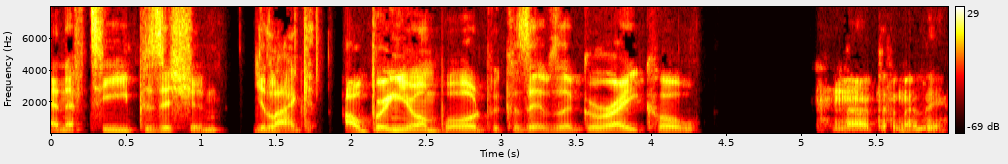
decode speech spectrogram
NFT position, you're like, I'll bring you on board because it was a great call. No, definitely.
